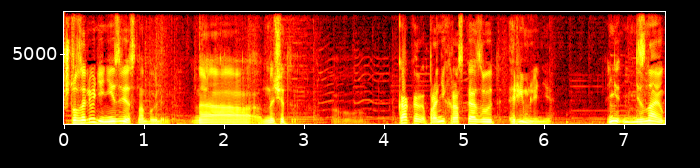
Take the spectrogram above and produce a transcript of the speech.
что за люди, неизвестно были. А, Значит, как про них рассказывают римляне. Не, не знаю,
